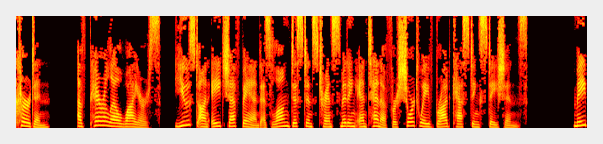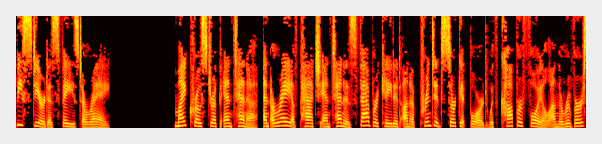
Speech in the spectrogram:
curtain of parallel wires. Used on HF band as long-distance transmitting antenna for shortwave broadcasting stations. May be steered as phased array. Microstrip antenna, an array of patch antennas fabricated on a printed circuit board with copper foil on the reverse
